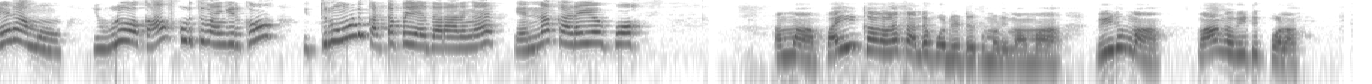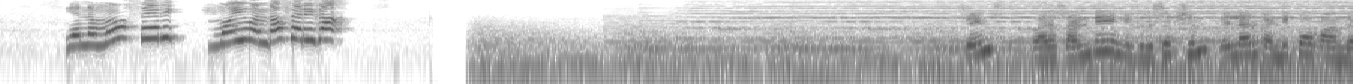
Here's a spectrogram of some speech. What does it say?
ஏன் ராமு? இவ்வளோ காசு அம்மா பைக்காகலாம் சண்டை போட்டுட்டு இருக்க முடியுமாம்மா? விடுமா வாங்க வீட்டுக்கு போகலாம் என்னமோ சரி மொய் வந்தா சரிதான். ஃப்ரெண்ட்ஸ் வர சண்டே எங்களுக்கு ரிசப்ஷன் எல்லாரும் கண்டிப்பாக வாங்க.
